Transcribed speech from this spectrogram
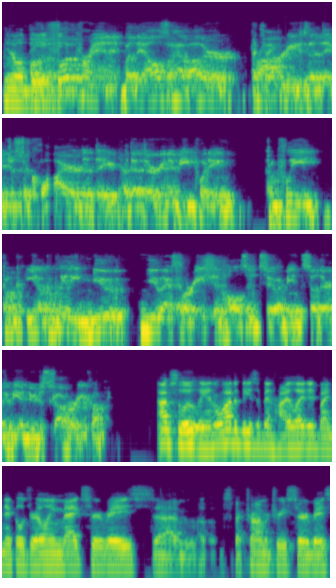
you know, the, the footprint, but they also have other properties right. that they've just acquired that they yeah. that they're going to be putting complete, com, you know, completely new new exploration holes into. I mean, so there could be a new discovery coming. Absolutely, and a lot of these have been highlighted by nickel drilling, mag surveys, um, spectrometry surveys.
